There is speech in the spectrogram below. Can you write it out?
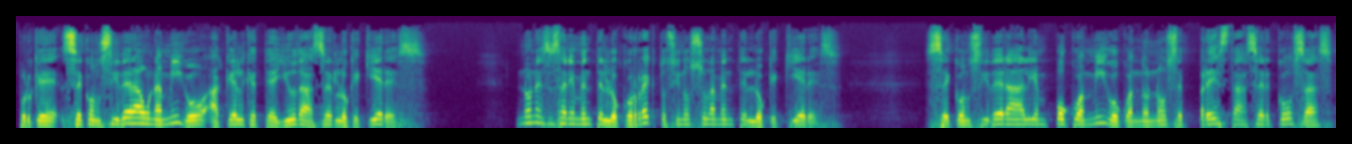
porque se considera un amigo aquel que te ayuda a hacer lo que quieres, no necesariamente lo correcto, sino solamente lo que quieres. Se considera alguien poco amigo cuando no se presta a hacer cosas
